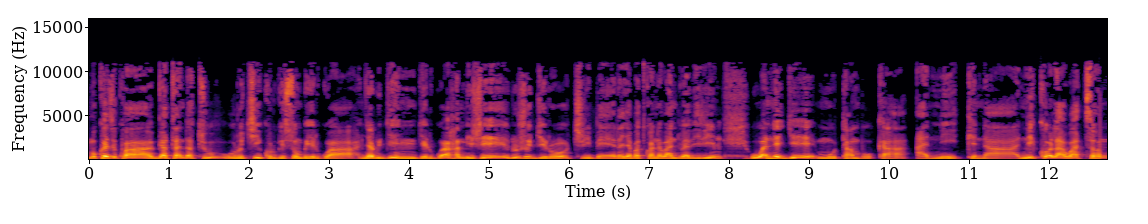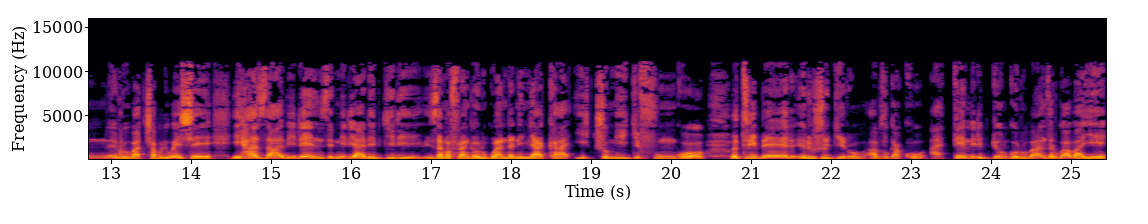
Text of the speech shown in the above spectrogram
mu kwezi kwa gatandatu urukiko rwisumbuye rwa nyarugenge rwahamije rujugiro Tribert yabatwa n'abandi babiri uwantege mutambuka anike na nicola watson. Rubaca buri wese ihazabu irenze miliyari ebyiri z'amafaranga y'u rwanda n'imyaka icumi y'igifungo. Tribert rujugiro avuga ko atemera iby'urwo rubanza rwabaye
